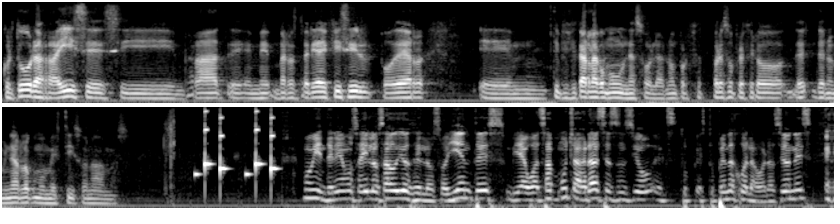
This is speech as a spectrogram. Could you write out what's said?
culturas, raíces y, ¿verdad? Eh, me, me resultaría difícil poder eh, tipificarla como una sola, ¿no? Por, por eso prefiero de- denominarlo como mestizo nada más. Muy bien, teníamos ahí los audios de los oyentes vía WhatsApp. Muchas gracias, han sido estu- estupendas colaboraciones. Es,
